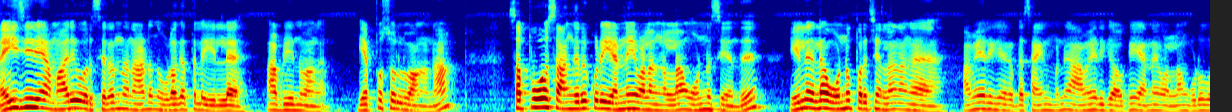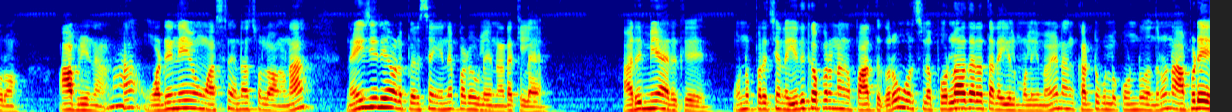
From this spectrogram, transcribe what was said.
நைஜீரியா மாதிரி ஒரு சிறந்த நாடு இந்த உலகத்தில் இல்லை அப்படின்வாங்க எப்போ சொல்லுவாங்கன்னா சப்போஸ் அங்கே இருக்கக்கூடிய எண்ணெய் வளங்கள்லாம் ஒன்று சேர்ந்து இல்லை இல்லை ஒன்றும் பிரச்சனை இல்லை. நாங்கள் அமெரிக்கா கிட்ட சைன் பண்ணி அமெரிக்காவுக்கு எண்ணெய் வளம்லாம் கொடுக்குறோம் அப்படின்னாங்கன்னா உடனே இவங்க வசனம் என்ன சொல்லுவாங்கன்னா நைஜீரியாவில் பெருசாக இனப்படுகொலை நடக்கலை. அருமையாக இருக்குது ஒன்றும் பிரச்சனை இல்லை. இதுக்கப்புறம் நாங்கள் பார்த்துக்குறோம் ஒரு சில பொருளாதார தடைகள் மூலியமாகவே நாங்கள் கட்டுக்குள்ளே கொண்டு வந்துடும் அப்படியே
